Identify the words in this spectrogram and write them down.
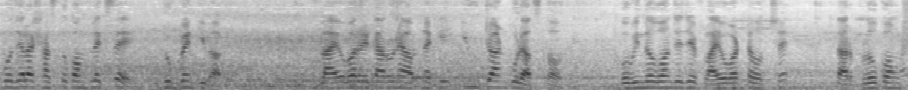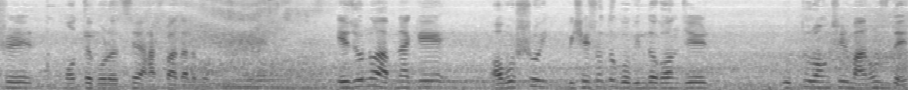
উপজেলা স্বাস্থ্য কমপ্লেক্সে ঢুকবেন কীভাবে? ফ্লাইওভারের কারণে আপনাকে ইউ টার্ন করে আসতে হবে। গোবিন্দগঞ্জে যে ফ্লাইওভারটা হচ্ছে, তার ব্লক অংশের মধ্যে পড়েছে হাসপাতাল এজন্য আপনাকে অবশ্যই, বিশেষত গোবিন্দগঞ্জের উত্তর অংশের মানুষদের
